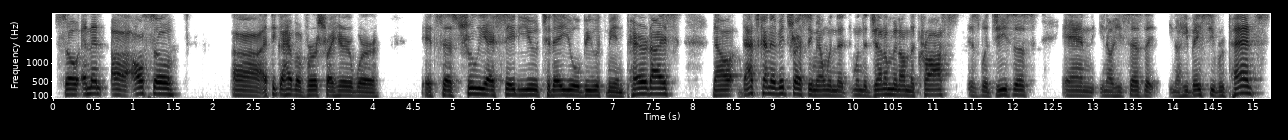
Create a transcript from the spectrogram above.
so and then uh also uh i think i have a verse right here where it says truly i say to you today you will be with me in paradise now that's kind of interesting man when the when the gentleman on the cross is with jesus and you know he says that you know he basically repents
